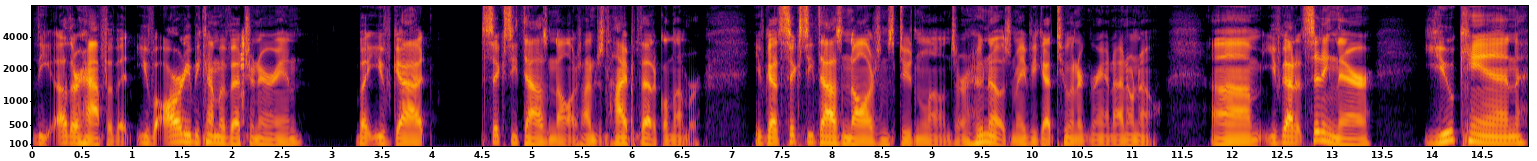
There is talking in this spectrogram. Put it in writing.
the other half of it, you've already become a veterinarian, but you've got sixty thousand dollars. I'm just hypothetical number. You've got sixty thousand dollars in student loans, or who knows? Maybe you got two hundred grand. I don't know. Um, you've got it sitting there. You can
